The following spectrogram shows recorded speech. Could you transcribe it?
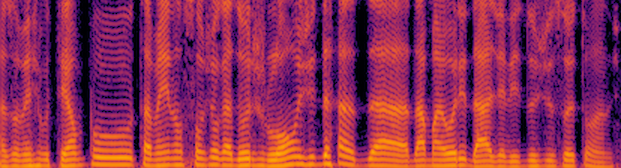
mas ao mesmo tempo também não são jogadores longe da, da, da maioridade ali dos 18 anos.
